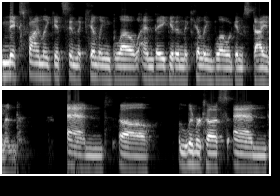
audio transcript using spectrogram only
Nyx finally gets in the killing blow, and they get in the killing blow against Diamond. And uh, Libertus and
